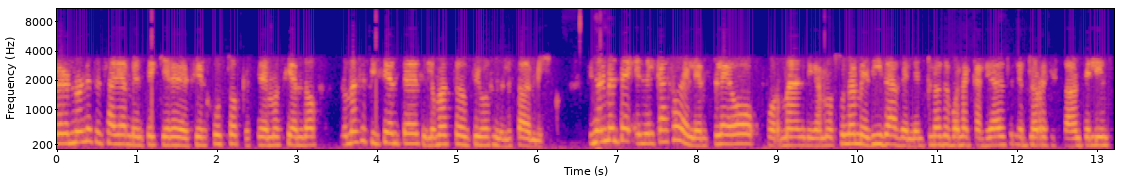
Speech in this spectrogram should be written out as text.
pero no necesariamente quiere decir justo que estemos siendo lo más eficientes y lo más productivos en el Estado de México. Finalmente, en el caso del empleo formal, digamos, una medida del empleo de buena calidad es el empleo registrado ante el IMSS.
